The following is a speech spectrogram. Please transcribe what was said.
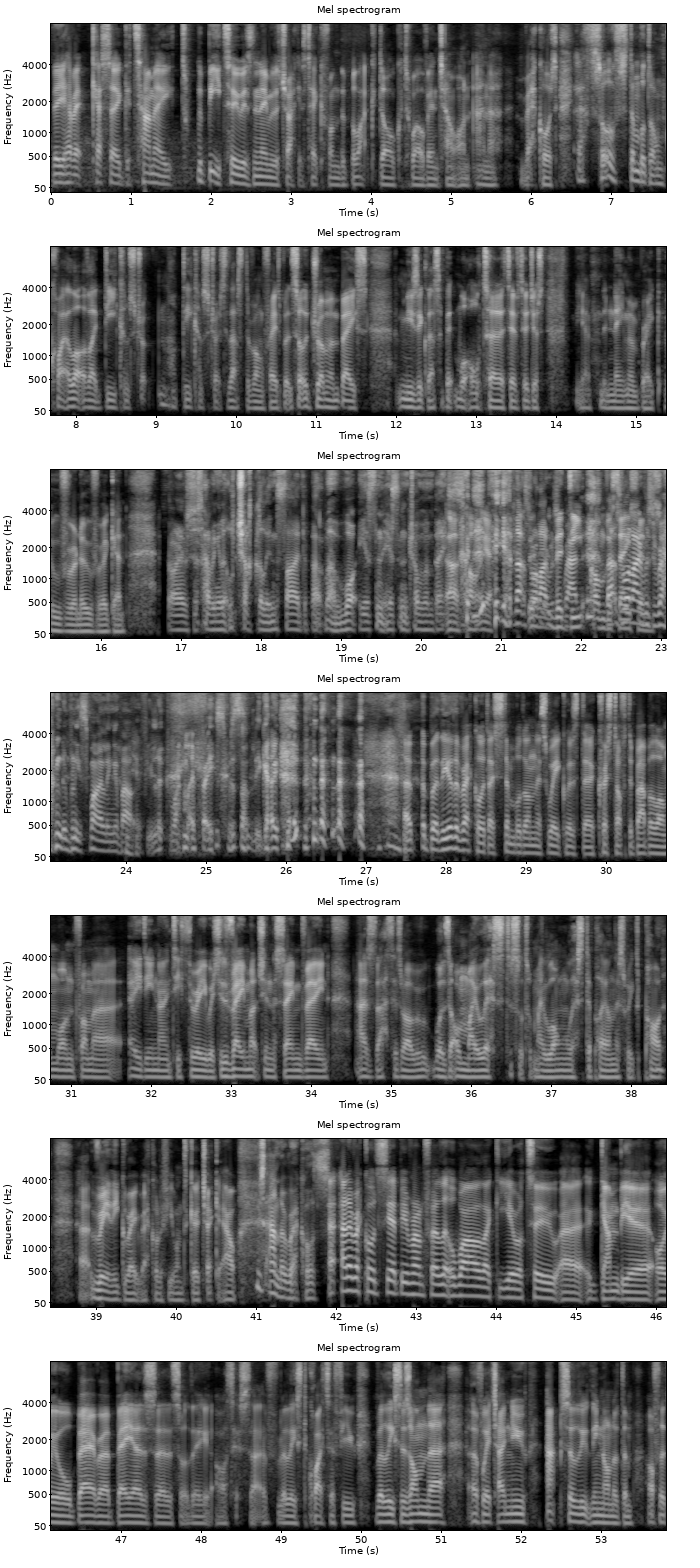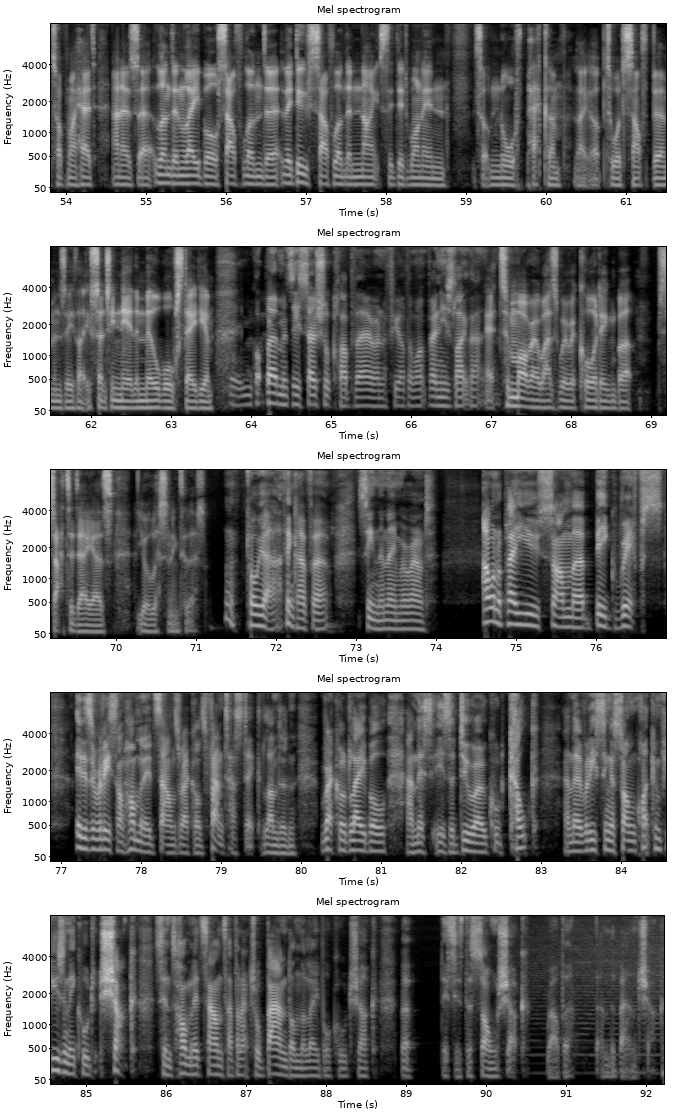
There you have it. Kesa Gatame B2 is the name of the track. It's taken from the Black Dog 12 inch out on Anna record. I sort of stumbled on quite a lot of like deconstruct, not deconstructed, that's the wrong phrase, but sort of drum and bass music that's a bit more alternative to just, you know, the name and break over and over again. Sorry, I was just having a little chuckle inside about well, what is and isn't drum and bass. Oh, oh, yeah. yeah, that's what I was. The deep That's what I was randomly smiling about. If you looked around my face, was suddenly going. Uh, but the other record I stumbled on this week was the Christoph de Babalon one from uh, AD 93, which is very much in the same vein as that as well. Was on my list, sort of my long list to play on this week's pod. Uh, really great record if you want to go check it out. Who's Anna Records? Uh, Anna Records, yeah, been around for a little while, like a year or two. Uh, Gambia, Oil, Bearer, Bayers, uh, sort of the artists that have released quite a few releases on there, of which I knew absolutely none of them off the top of my head. And as a London label, South London, they do South London nights. They did one in sort of North Peckham, like up towards South Bermondsey, like essentially near the Millwall Stadium. Yeah, you've got Bermondsey Social Club there and a few other venues like that. Uh, tomorrow, as we're recording, but Saturday, as you're listening to this. Oh yeah, I think I've uh, seen the name around. I want to play you some uh, big riffs. It is a release on Hominid Sounds Records, fantastic London record label, and this is a duo called Culk, and they're releasing a song quite confusingly called Shuck, since Hominid Sounds have an actual band on the label called Shuck, but this is the song Shuck rather than the band Shuck.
